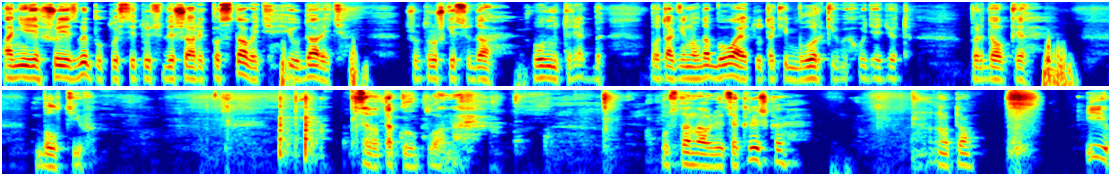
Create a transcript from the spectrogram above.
А ні, якщо є випуклості, то сюди шарик поставить і ударить, щоб трошки сюди вовнутрь, якби. Бо так іноді буває, тут такі бугорки виходять від передавки болтів. Це отакого плану. Устанавливається кришка. Ото. І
